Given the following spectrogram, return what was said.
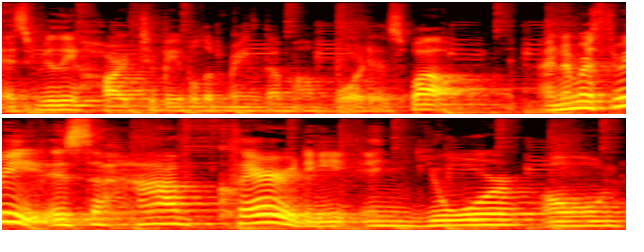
it's really hard to be able to bring them on board as well. And number three is to have clarity in your own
